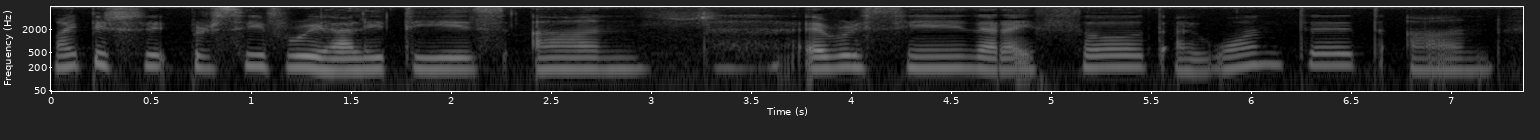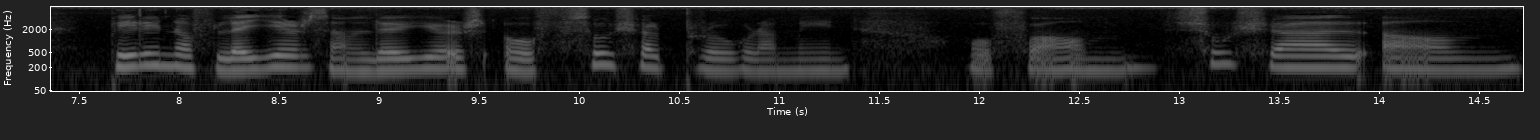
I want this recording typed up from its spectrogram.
my perce- perceived realities, and everything that I thought I wanted, and peeling off layers and layers of social programming, of um, social um,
